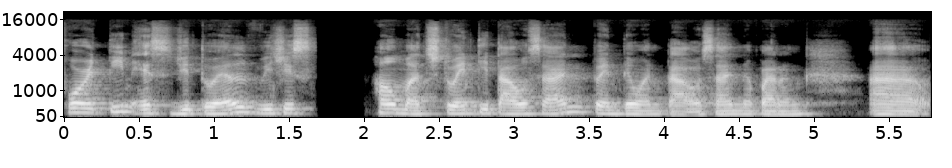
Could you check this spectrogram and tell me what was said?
14, SG 12 which is how much? 20,000, 21,000 na parang uh,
